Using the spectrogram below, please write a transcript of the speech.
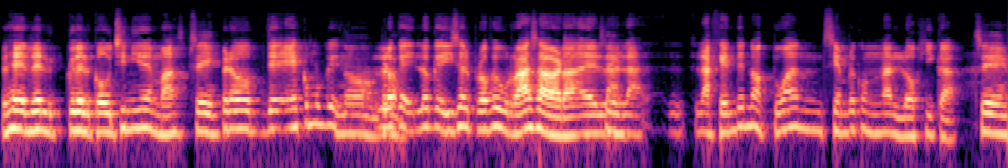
de- del, del coaching y demás. Sí. Pero es como que No, lo pero- que lo que dice el profe Urraza, ¿verdad? Eh, La, Sí. la- la gente no actúa siempre con una lógica. Sí.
